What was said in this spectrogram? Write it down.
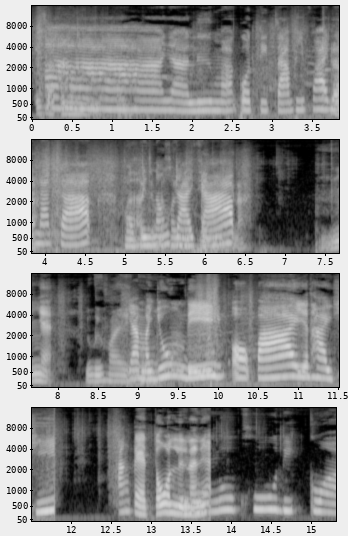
เดี๋ยวฝ้ายไปลงก่อน อย่าลืมมา กดติดตามพี่ฝ้ายด้วยนะครับผมเป็นน้องจายครับเนี่ยดูพี่ฝ้ายอย่ามายุ่งดิออกไปอย่าถ่ายคลิปตั้งแต่ต้นเลยนะเนี่ยรูปคู่ดีกว่า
